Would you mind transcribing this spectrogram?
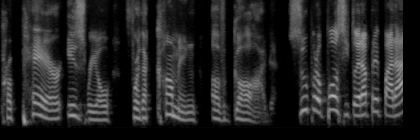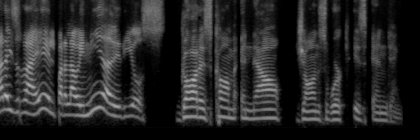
prepare Israel for the coming of God. Su propósito era preparar a Israel para la venida de Dios. God has come, and now John's work is ending.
